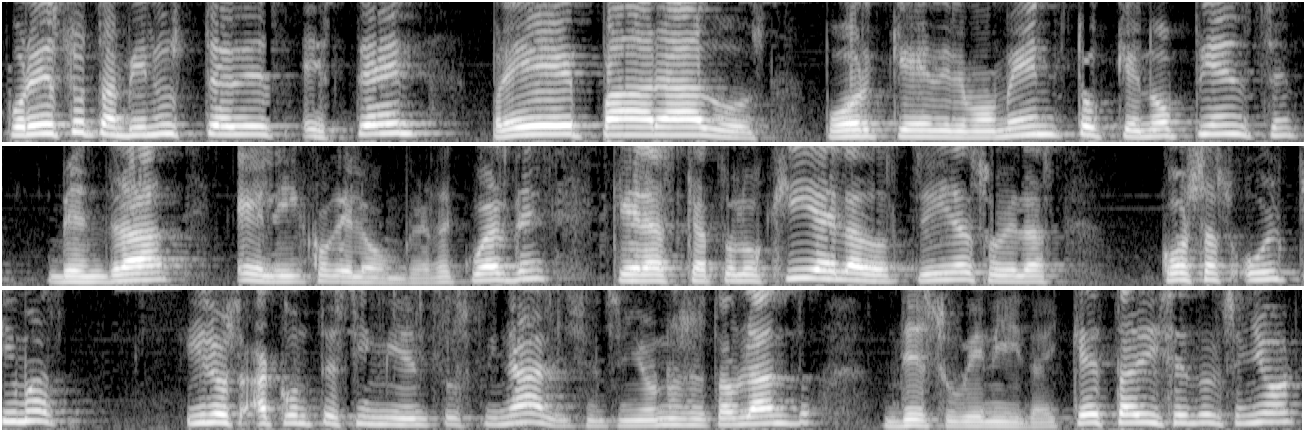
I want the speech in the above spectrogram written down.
Por esto también ustedes estén preparados, porque en el momento que no piensen, vendrá el Hijo del Hombre. Recuerden que la escatología es la doctrina sobre las cosas últimas y los acontecimientos finales. El Señor nos está hablando de su venida. ¿Y qué está diciendo el Señor?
